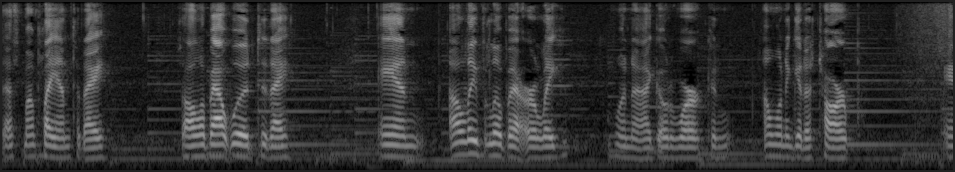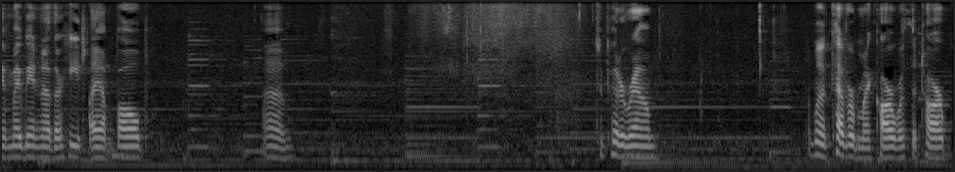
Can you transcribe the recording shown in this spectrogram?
that's my plan today. It's all about wood today. And I'll leave a little bit early when I go to work and I want to get a tarp and maybe another heat lamp bulb um, to put around. I'm going to cover my car with a tarp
